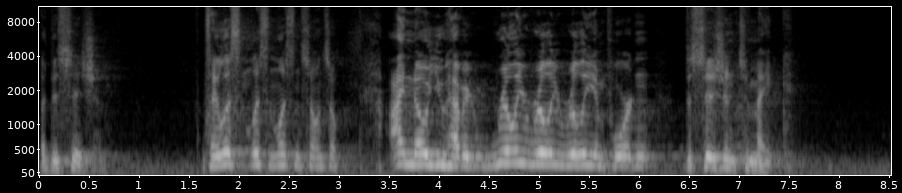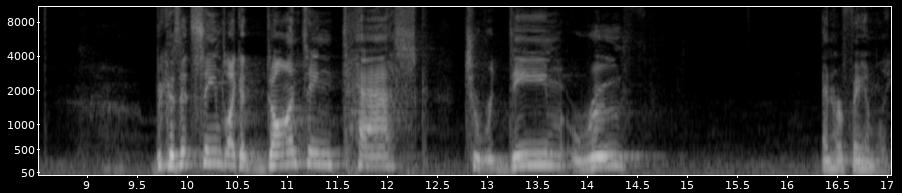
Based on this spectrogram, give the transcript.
a decision. Say, listen, listen, listen, so and so. I know you have a really, really, really important decision to make. Because it seems like a daunting task to redeem Ruth and her family.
